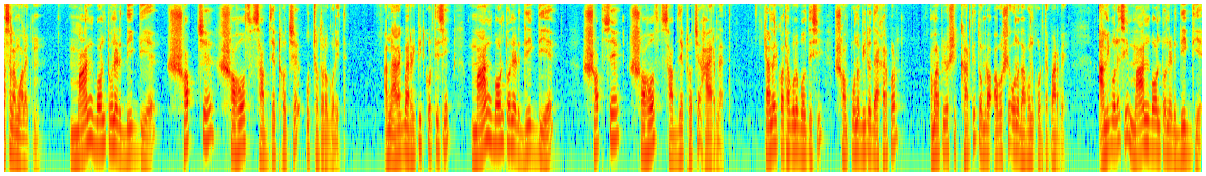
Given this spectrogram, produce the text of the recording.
আসসালামু আলাইকুম। মান বন্টনের দিক দিয়ে সবচেয়ে সহজ সাবজেক্ট হচ্ছে উচ্চতর গণিত। আমি আরেকবার রিপিট করতেছি, মান বন্টনের দিক দিয়ে সবচেয়ে সহজ সাবজেক্ট হচ্ছে হায়ার ম্যাথ। কেন এই কথাগুলো বলতেছি? সম্পূর্ণ ভিডিও দেখার পর আমার প্রিয় শিক্ষার্থী তোমরা অবশ্যই অনুধাবন করতে পারবে। আমি বলেছি মান বন্টনের দিক দিয়ে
